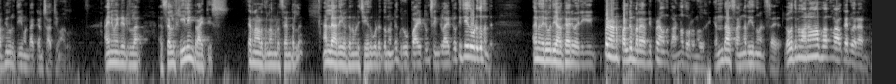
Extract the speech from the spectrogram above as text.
അഭിവൃദ്ധിയും ഉണ്ടാക്കാൻ സാധ്യമാകും. അതിന് വേണ്ടിയിട്ടുള്ള സെൽഫ് ഹീലിംഗ് പ്രാക്ടീസ് എറണാകുളത്തുള്ള നമ്മുടെ സെന്ററിൽ അല്ലാതെയൊക്കെ നമ്മൾ ചെയ്തു കൊടുക്കുന്നുണ്ട്. ഗ്രൂപ്പായിട്ടും സിംഗിളായിട്ടും ഒക്കെ ചെയ്തു കൊടുക്കുന്നുണ്ട്. അങ്ങനെ നിരവധി ആൾക്കാർ വരികയും ഇപ്പോഴാണ് പലരും പറയാറുണ്ട് ഇപ്പോഴാണ് ഒന്ന് കണ്ണ് തുറന്നത്. എന്താ സംഗതി എന്ന് മനസ്സിലായത്? ലോകത്തിന്റെ നാനാഭാഗത്തുള്ള ആൾക്കാർ വരാറുണ്ട്.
